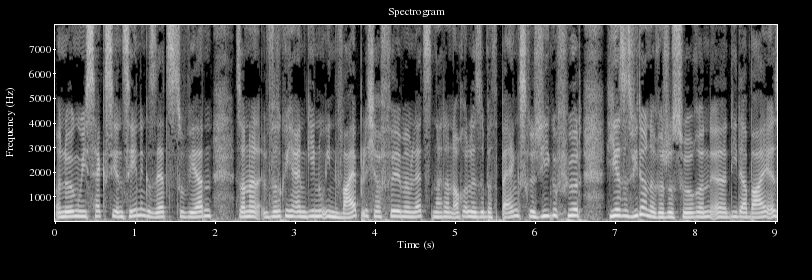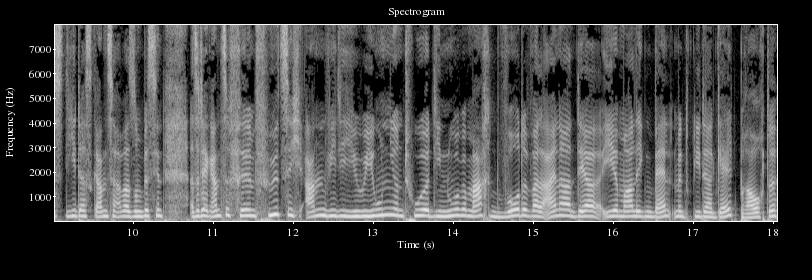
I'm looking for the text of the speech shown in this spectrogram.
und irgendwie sexy in Szene gesetzt zu werden, sondern wirklich ein genuin weiblicher Film. Im letzten hat dann auch Elizabeth Banks Regie geführt. Hier ist es wieder eine Regisseurin, äh, die dabei ist, die das Ganze aber so ein bisschen, also der ganze Film fühlt sich an wie die Reunion-Tour, die nur gemacht wurde, weil einer der ehemaligen Bandmitglieder Geld brauchte.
